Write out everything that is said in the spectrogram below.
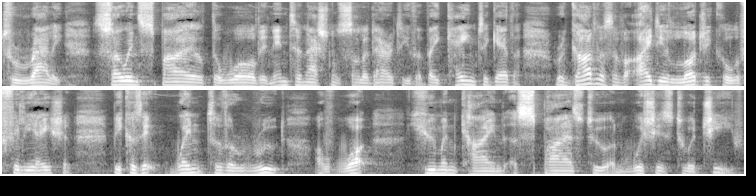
to rally, so inspired the world in international solidarity that they came together, regardless of ideological affiliation, because it went to the root of what humankind aspires to and wishes to achieve.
